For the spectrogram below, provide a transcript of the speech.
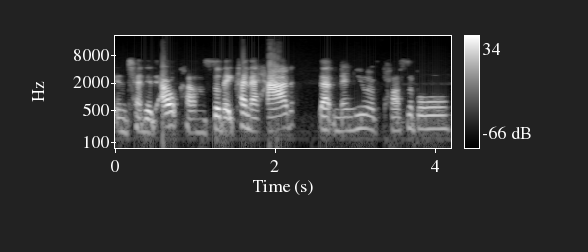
intended outcomes. So they kind of had that menu of possible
